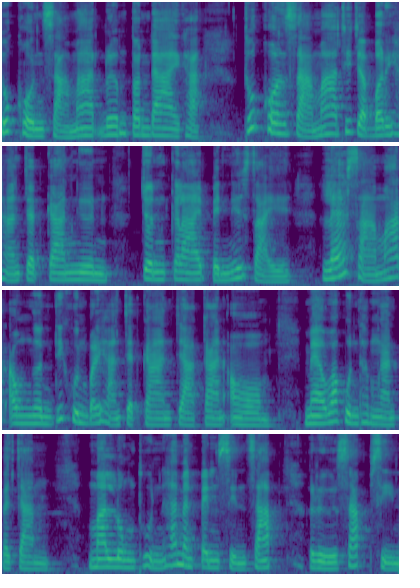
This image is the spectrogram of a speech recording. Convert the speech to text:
ทุกคนสามารถเริ่มต้นได้ค่ะ ทุกคนสามารถที่จะบริหารจัดการเงิน จนกลายเป็นนิสัย และสามารถเอาเงินที่คุณบริหารจัดการจากการออม แม้ว่าคุณทำงานประจำมาลงทุนให้มันเป็นสินทรัพย์ หรือทรัพย์สิน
